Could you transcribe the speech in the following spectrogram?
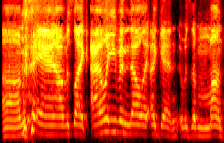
Um, and I was like, I don't even know. Like again, it was a month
